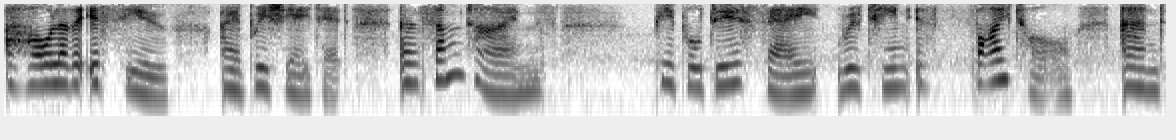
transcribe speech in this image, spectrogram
A whole other issue. I appreciate it. And sometimes people do say routine is vital and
